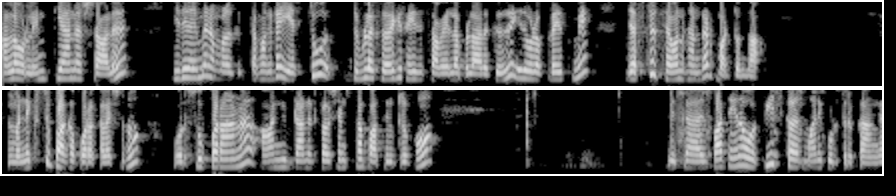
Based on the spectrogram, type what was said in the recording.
நல்ல ஒரு லென்த்தியான ஷாலு இதுலையுமே நம்மளுக்கு நம்மக்கிட்ட எஸ் டூ ட்ரிபிள் எக்ஸ் வரைக்கும் சைஸஸ் அவைலபிளாக இருக்குது. இதோட ப்ரைஸுமே ஜஸ்ட் செவன் ஹண்ட்ரட் மட்டும்தான். நம்ம நெக்ஸ்ட் பார்க்க போகிற கலெக்ஷனும் ஒரு சூப்பரான ஆன்மி பிராண்டட் கலெக்ஷன்ஸ் தான் பார்த்துக்கிட்டு இருக்கோம். இதுக்கு அது பார்த்தீங்கன்னா ஒரு பீச் கலர் மாதிரி கொடுத்துருக்காங்க.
